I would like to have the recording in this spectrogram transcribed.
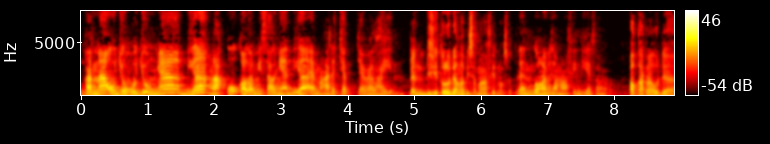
Karena ujung-ujungnya dia ngaku kalau misalnya dia emang ada chat cewek lain dan di situ lu udah nggak bisa maafin maksudnya. dan gue nggak bisa maafin dia sama Oh, karena udah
